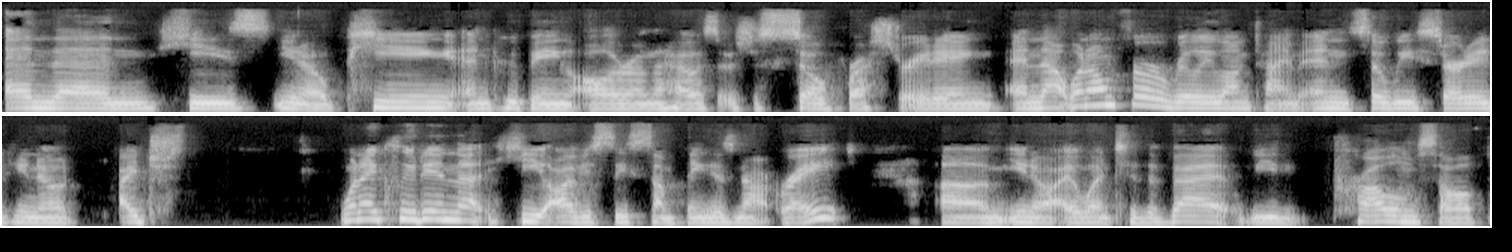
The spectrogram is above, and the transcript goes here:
and then he's you know peeing and pooping all around the house it was just so frustrating and that went on for a really long time and so we started you know i just when i clued in that he obviously something is not right um, you know i went to the vet we problem solved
